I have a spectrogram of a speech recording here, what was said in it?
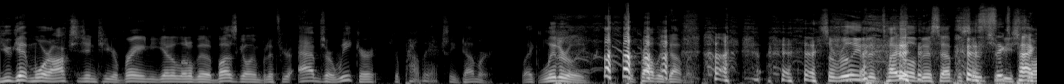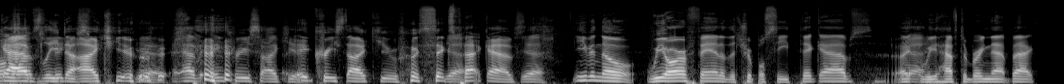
you get more oxygen to your brain, you get a little bit of buzz going. But if your abs are weaker, you're probably actually dumber. Like literally, you're probably dumber. So really, the title of this episode should be Six pack Strong abs lead to IQ. Yeah, have increased IQ. Increased IQ. Six Yeah. pack abs. Yeah, Even though we are a fan of the triple C thick abs, I- we have to bring that back.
